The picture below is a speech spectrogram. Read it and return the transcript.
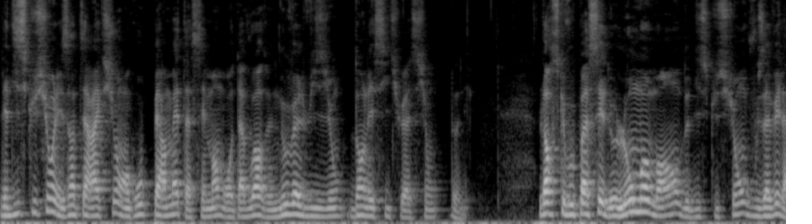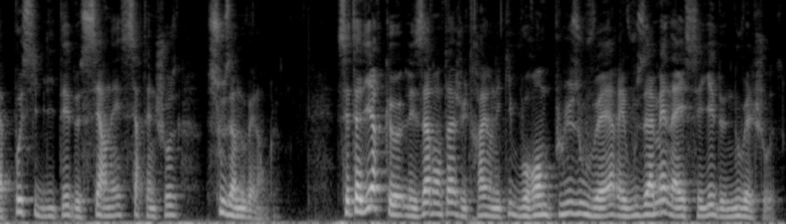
Les discussions et les interactions en groupe permettent à ses membres d'avoir de nouvelles visions dans les situations données. Lorsque vous passez de longs moments de discussion, vous avez la possibilité de cerner certaines choses sous un nouvel angle. C'est-à-dire que les avantages du travail en équipe vous rendent plus ouvert et vous amènent à essayer de nouvelles choses.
